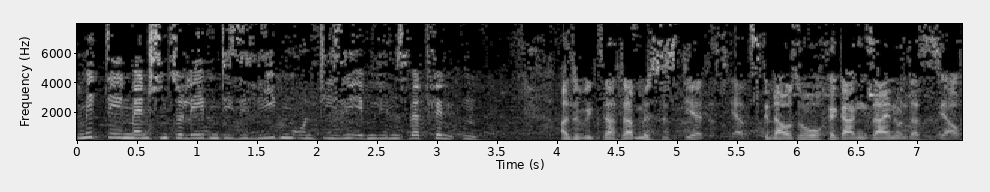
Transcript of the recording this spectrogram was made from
mit den Menschen zu leben, die sie lieben und die sie eben liebenswert finden. Also wie gesagt, da müsste es dir das Herz genauso hochgegangen sein und das ist ja auch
